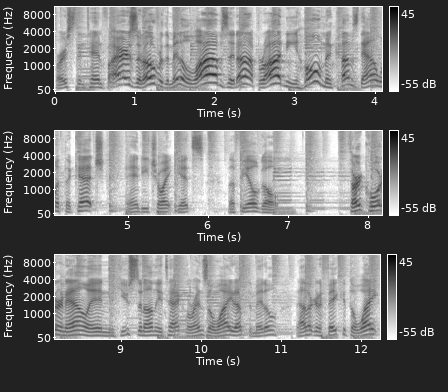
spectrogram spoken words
First and 10, fires it over the middle, lobs it up. Rodney Holman comes down with the catch, and Detroit gets the field goal. Third quarter now, and Houston on the attack. Lorenzo White up the middle. Now they're going to fake it to White.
